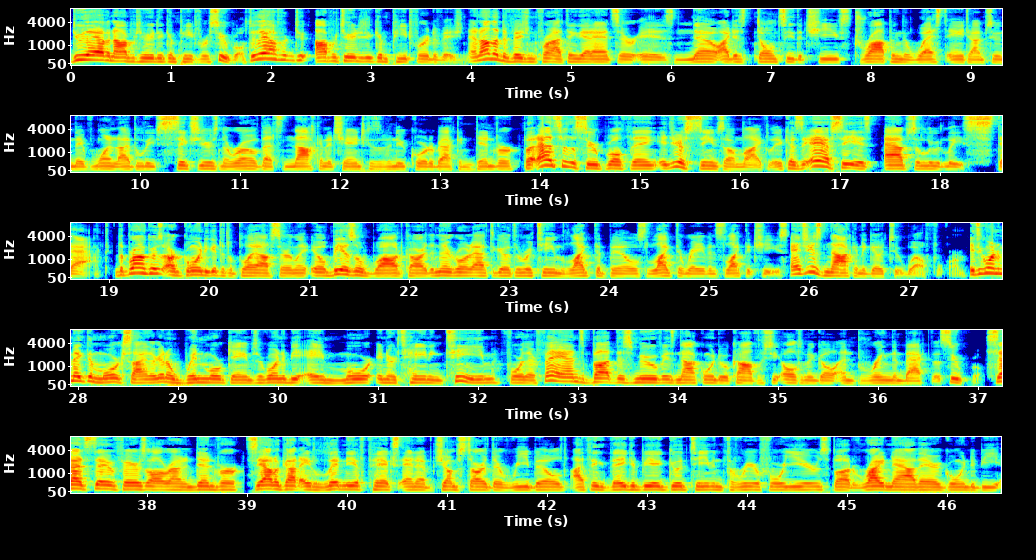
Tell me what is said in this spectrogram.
Do they have an opportunity to compete for a Super Bowl? Do they have an opportunity to compete for a division? And on the division front, I think that answer is no. I just don't see the Chiefs dropping the West anytime soon. They've won, I believe, six years in a row. That's not going to change because of a new quarterback in Denver. But as for the Super Bowl thing, it just seems unlikely because the AFC is absolutely stacked. The Broncos are going to get to the playoffs, certainly. It'll be as a wild card. Then they're going to have to go through a team like the Bills, like the Ravens, like the Chiefs. And it's just not going to go too well for them. It's going to make them more exciting. They're going to win more games. They're going to be a more entertaining team for their fans, but this move is not going to accomplish the ultimate goal and bring them back to the Super Bowl. Sad state of affairs all around in Denver. Seattle got a litany of picks and have jump-started their rebuild. I think they could be a good team in three or four years, but right now they're going to be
